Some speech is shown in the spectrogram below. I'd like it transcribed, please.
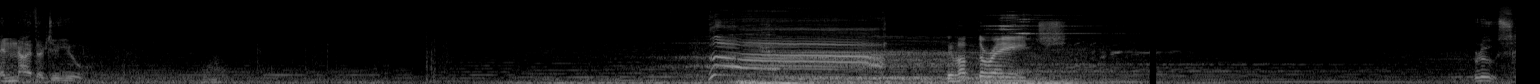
and neither do you. Give up the rage. Bruce,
